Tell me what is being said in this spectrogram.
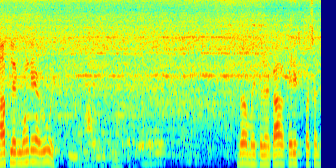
આ પ્લેટ મોંઘી આવ્યું હોય? જો મિત્રો કા કરીશ પસંદ.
